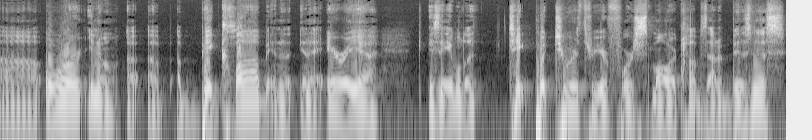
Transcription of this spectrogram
uh, or you know a, a, a, big club in a, in an area is able to take put two or three or four smaller clubs out of business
